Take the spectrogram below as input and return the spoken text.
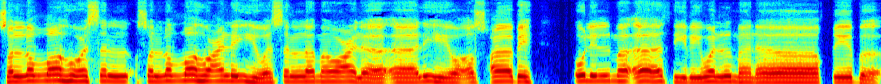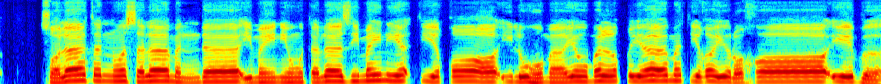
صلى الله وسلم صلى الله عليه وسلم وعلى آله وأصحابه أولي المآثر والمناقب. صلاة وسلاما دائمين متلازمين يأتي قائلهما يوم القيامة غير خائب.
